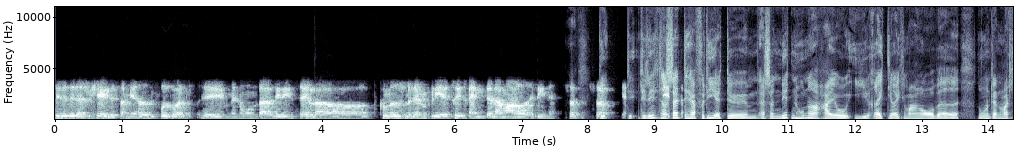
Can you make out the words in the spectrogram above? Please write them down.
lidt af det der sociale, som jeg havde ved fodbold, øh, med nogen, der er lidt ens alder, og kunne mødes med dem, fordi træning, den er meget alene. Så, så, det, ja. det, det er lidt interessant det her, fordi at øh, altså 1900 har jo i rigtig, rigtig mange år været nogle af Danmarks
